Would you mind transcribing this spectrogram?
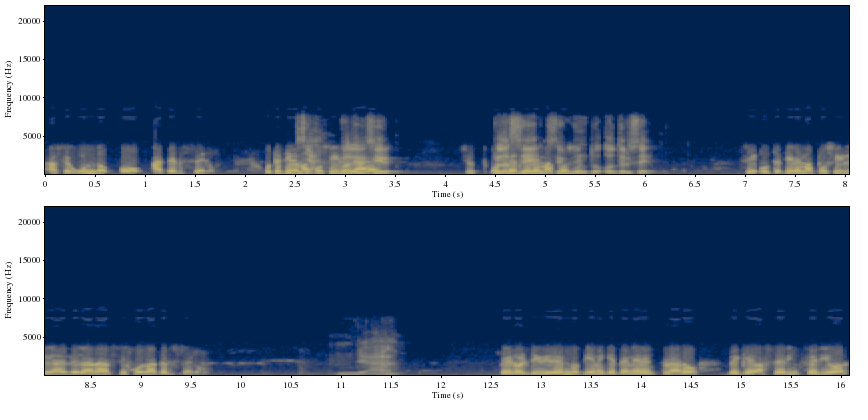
a segundo o a tercero. Usted tiene más Ya, posibilidades. Vale decir, si usted placer, tiene más segundo o tercero. Sí, usted tiene más posibilidades de ganar si juega tercero. Ya. Pero el dividendo tiene que tener en claro de que va a ser inferior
